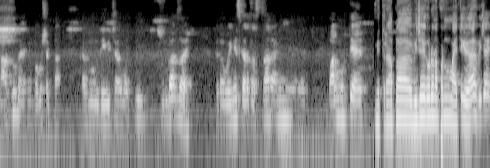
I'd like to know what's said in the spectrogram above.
नाजूक आहे तुम्ही बघू शकता. कारण देवीच्या वरती शृंगार जो आहे त्याला वहिनीच करत असणार आणि बालमूर्ती आहे. मित्र आपला विजयकडून आपण माहिती घेऊया. विजय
